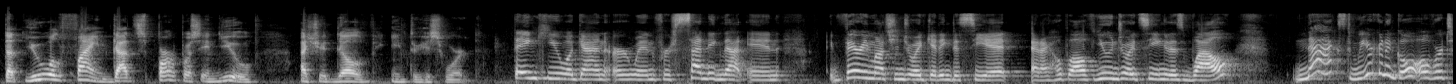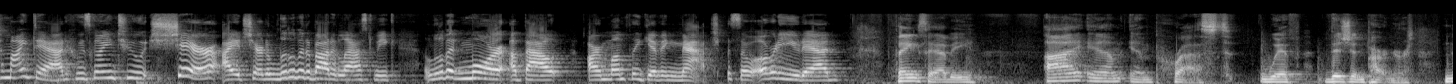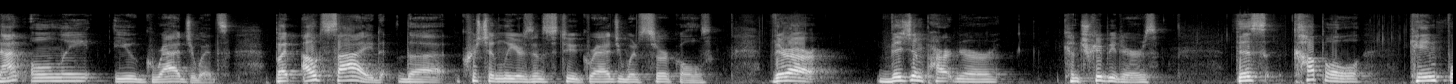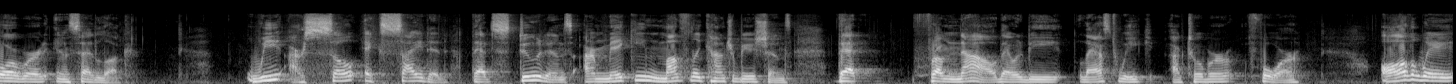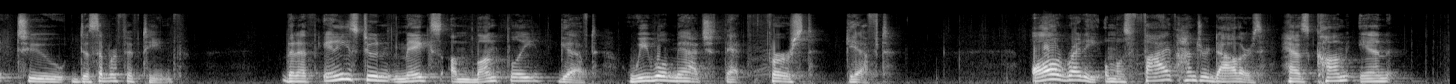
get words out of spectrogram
that you will find God's purpose in you as you delve into His Word. Thank you again, Erwin, for sending that in. I very much enjoyed getting to see it, and I hope all of you enjoyed seeing it as well. Next, we are going to go over to my dad, who's going to share. I had shared a little bit about it last week, a little bit more about our monthly giving match. So, over to you, Dad. Thanks, Abby. I am impressed with Vision Partners. Not only you graduates, but outside the Christian Leaders Institute graduate circles, there are vision partner contributors. This couple came forward and said, Look, we are so excited that students are making monthly contributions that from now, that would be last week, October 4, all the way to December 15th that if any student makes a monthly gift, we will match that first gift. Already, almost $500 has come in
